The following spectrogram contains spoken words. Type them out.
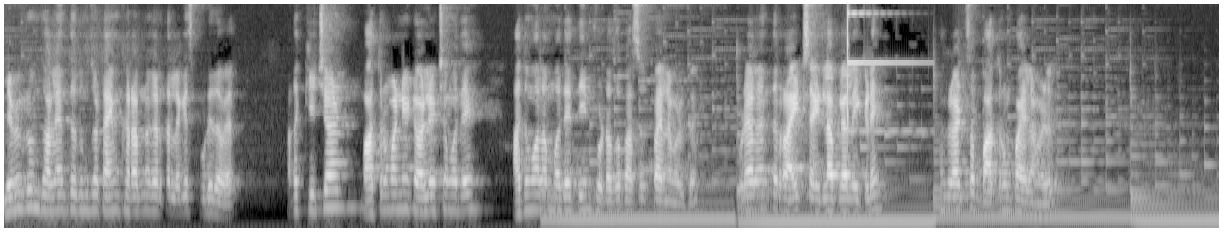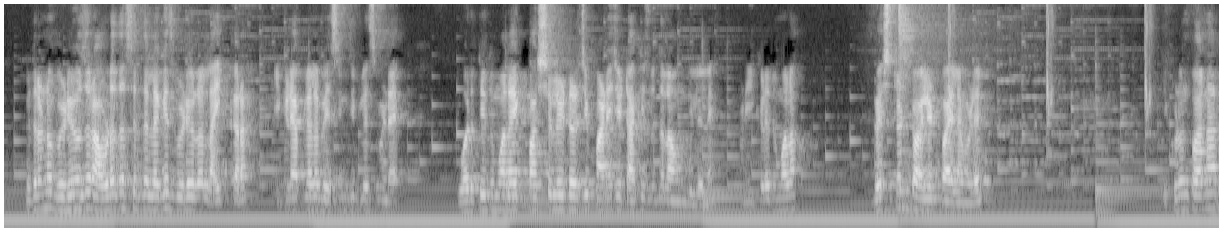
लिव्हिंग रूम झाल्यानंतर तुमचा टाईम खराब न करता लगेच पुढे जाऊयात. आता किचन बाथरूम आणि टॉयलेटच्या मध्ये हा तुम्हाला मध्ये तीन फुटाचा पॅसेज पाहायला मिळतोय. पुढे आल्यानंतर राईट साईडला आपल्याला इकडे फ्लॅटचा बाथरूम पाहायला मिळेल. मित्रांनो व्हिडिओ जर आवडत असेल तर लगेच व्हिडिओला लाईक करा. इकडे आपल्याला बेसिंगची प्लेसमेंट आहे. वरती तुम्हाला एक पाचशे लिटरची पाण्याची टाकी सुद्धा लावून दिलेली आहे. आणि इकडे तुम्हाला वेस्टर्न टॉयलेट पाहायला मिळेल. इकडून पाहणार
